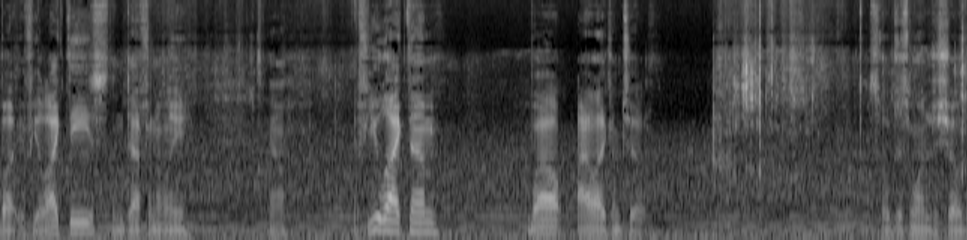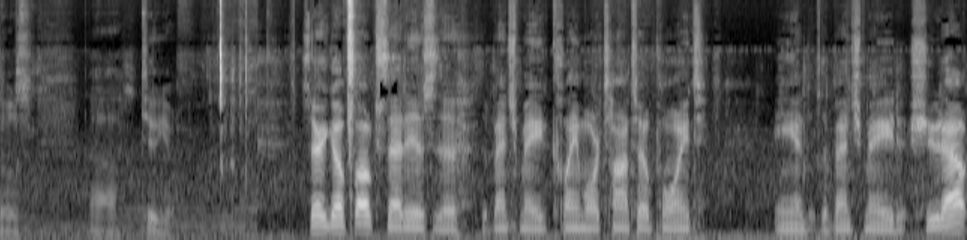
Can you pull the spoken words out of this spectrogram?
but if you like these then definitely you know if you like them well i like them too. So I just wanted to show those uh, to you. So there you go folks. That is the the benchmade claymore tanto point and the benchmade shootout.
